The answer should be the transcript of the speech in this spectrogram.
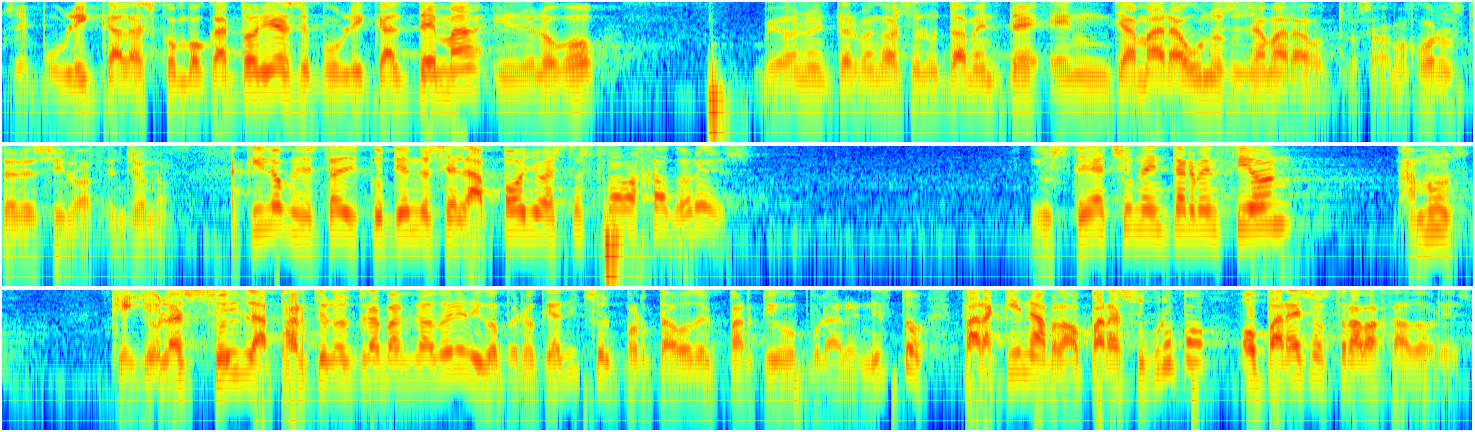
se publica las convocatorias, se publica el tema y de luego yo no intervengo absolutamente en llamar a unos o llamar a otros. A lo mejor ustedes sí lo hacen, yo no. Aquí lo que se está discutiendo es el apoyo a estos trabajadores. Y usted ha hecho una intervención, vamos, que yo soy la parte de los trabajadores, digo, pero ¿qué ha dicho el portavoz del Partido Popular en esto? ¿Para quién ha hablado? ¿Para su grupo o para esos trabajadores?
